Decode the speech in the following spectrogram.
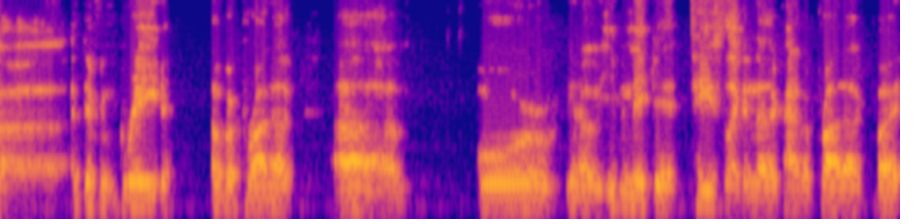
uh, a different grade of a product, um, or you know, even make it taste like another kind of a product, but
